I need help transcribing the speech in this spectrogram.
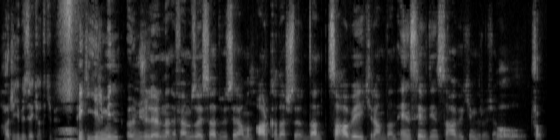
hac gibi, zekat gibi. Peki ilmin öncülerinden Efendimiz Aleyhisselatü Vesselam'ın arkadaşlarından, sahabe-i kiramdan en sevdiğin sahabe kimdir hocam? Oo, çok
